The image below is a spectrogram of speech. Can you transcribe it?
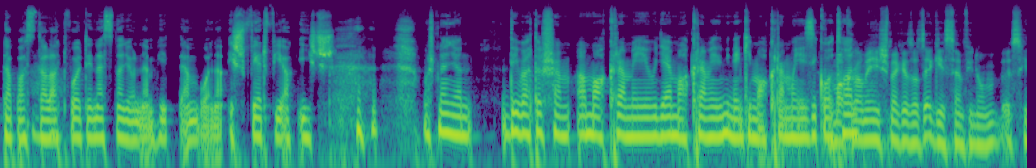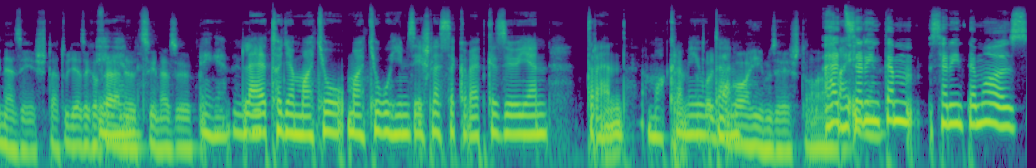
tapasztalat volt, én ezt nagyon nem hittem volna, és férfiak is. Most nagyon divatos a makramé, ugye makramé, mindenki makramézik otthon. A makramé is, meg ez az egészen finom színezés, tehát ugye ezek a felnőtt Igen. színezők. Igen, mm-hmm. lehet, hogy a matyó, matyó hímzés lesz a következő ilyen trend a makramé hát, után. Vagy maga a hímzés talán. Hát ah, szerintem, szerintem az,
